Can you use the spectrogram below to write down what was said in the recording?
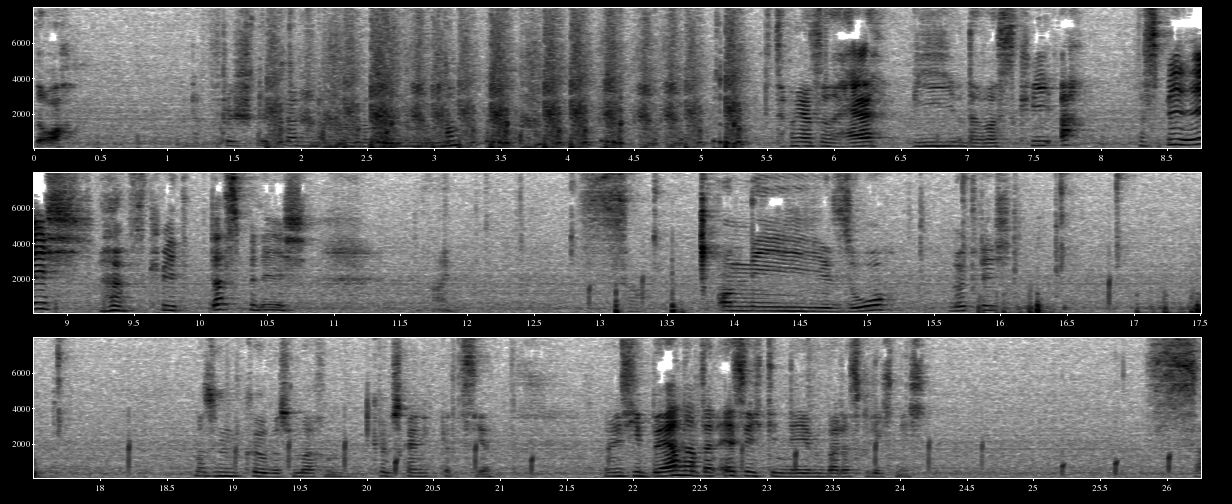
So. Wieder frühstücken. Ich dachte mir so, hä? Wie? Und dann war Squeak. Ach, das bin ich. Squeak, das bin ich. Nein. So. Oh nee, so? Wirklich? Muss ich dem Kürbis machen. Kürbis kann ich platzieren. Wenn ich die Bären habe, dann esse ich die nebenbei. Das will ich nicht. So.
